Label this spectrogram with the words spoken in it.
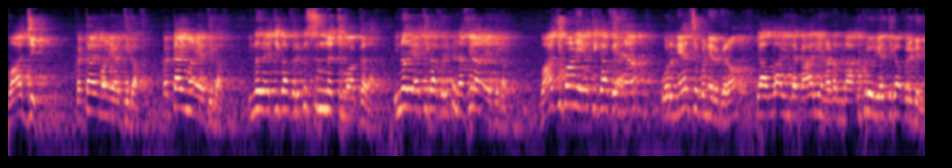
வாஜிப் கட்டாயமான யாத்திகாப் கட்டாயமான யாத்திகாப் இன்னொரு ஏத்திகாப் இருக்கு சுண்ணத்து முஅக்கதா இன்னொரு ஏத்திகாப் இருக்கு நஃபிலான ஏத்திகாப் வாஜிபான ஏத்திகாப் என்ன? ஒரு நேர்ச்சி பண்ணியிருக்கிறோம். யா அல்லா இந்த காரியம் நடந்தா இப்படி ஒரு ஏத்திகாப் இருக்குது.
